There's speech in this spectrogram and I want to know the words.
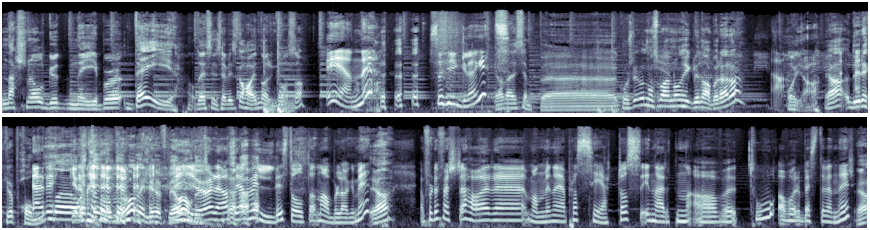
National Good Neighbor Day. Og det syns jeg vi skal ha i Norge også. Enig! Så hyggelig, gitt. Ja, det er kjempekoselig. Noen som har noen hyggelige naboer her, da? Å ja. Ja, du rekker opp hånden. Jeg rekker opp. Det var veldig høflig. Jeg gjør det. Altså, jeg er veldig stolt av nabolaget mitt. Ja, Ja, For det første har eh, mannen min og jeg plassert oss i nærheten av to av våre beste venner. Ja.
